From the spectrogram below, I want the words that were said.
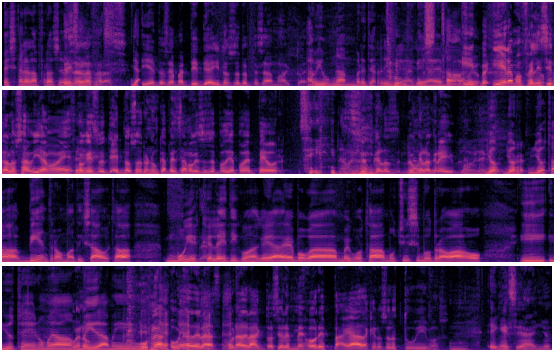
Esa era la frase. Esa era la frase. Ya. Y entonces a partir de ahí nosotros empezamos a actuar. Había un hambre terrible en aquella época. Y, éramos felices y no lo sabíamos, ¿eh? Sí. Porque eso- nosotros nunca pensamos que eso se podía poner peor. Sí, la verdad. nunca lo, La nunca lo verdad, creímos. la verdad. Yo, yo, yo estaba bien traumatizado, estaba muy esquelético en aquella época, me costaba muchísimo trabajo y, y ustedes no me daban Bueno, vida a mí. Una, una de las, una de las actuaciones mejores pagadas que nosotros tuvimos Mm. en ese año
